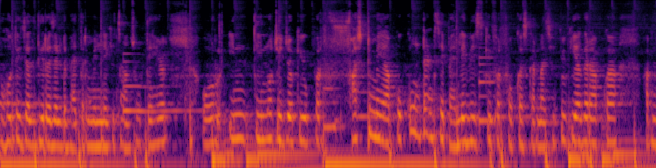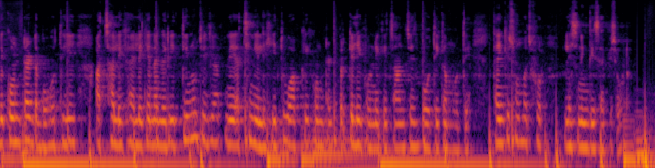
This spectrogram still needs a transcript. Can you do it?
बहुत ही जल्दी रिज़ल्ट बेहतर मिलने के चांस होते हैं। और इन तीनों चीज़ों के ऊपर फ़र्स्ट में आपको कंटेंट से पहले भी इसके ऊपर फोकस करना चाहिए, क्योंकि अगर आपका, आपने कंटेंट बहुत ही अच्छा लिखा है, लेकिन अगर ये तीनों चीज़ें आपने अच्छी नहीं लिखी तो आपके कंटेंट पर क्लिक होने के चांसेस बहुत ही कम होते हैं। Thank you so much for listening this episode world.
